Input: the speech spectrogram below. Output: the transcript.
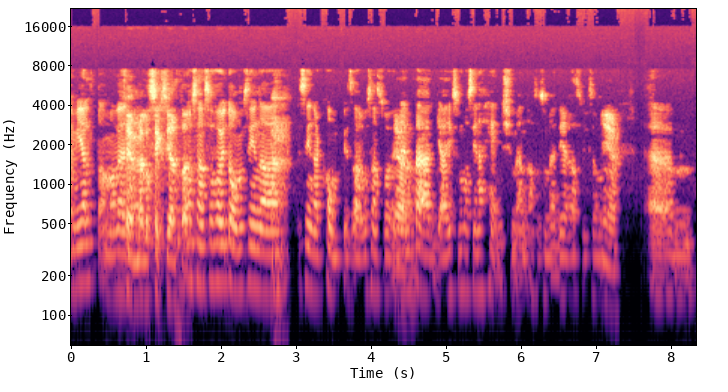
fem hjältar man väljer. fem eller sex hjältar. Och sen så har ju de sina, sina kompisar och sen så är det Ja. en bad guy som har sina henchmen, alltså som är deras liksom, Ja. ehm,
